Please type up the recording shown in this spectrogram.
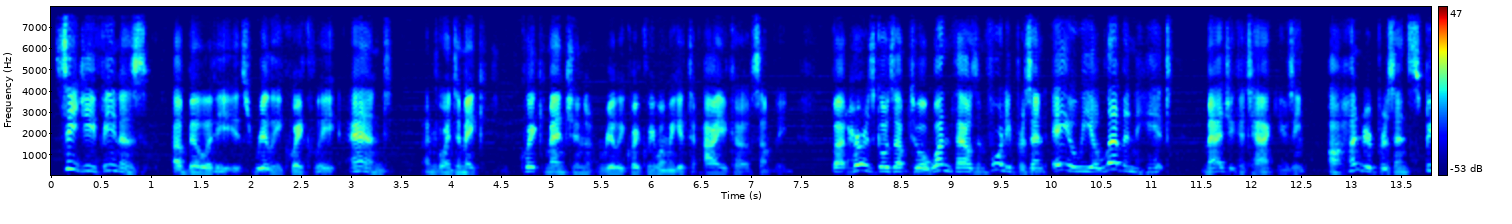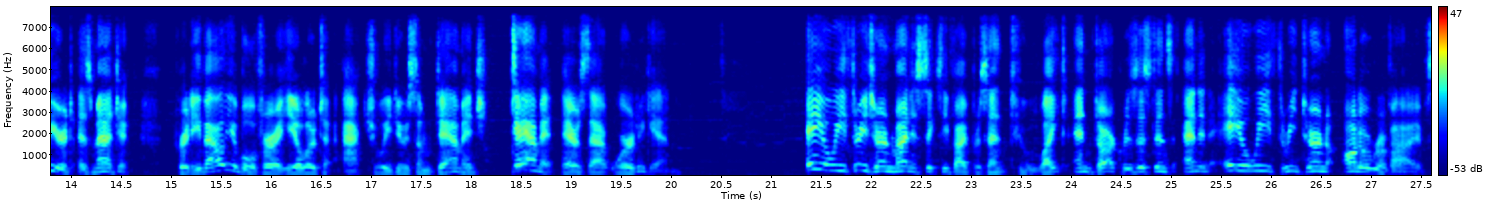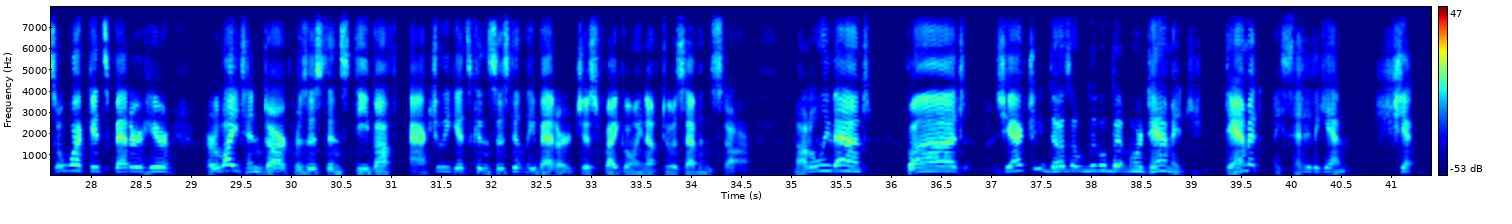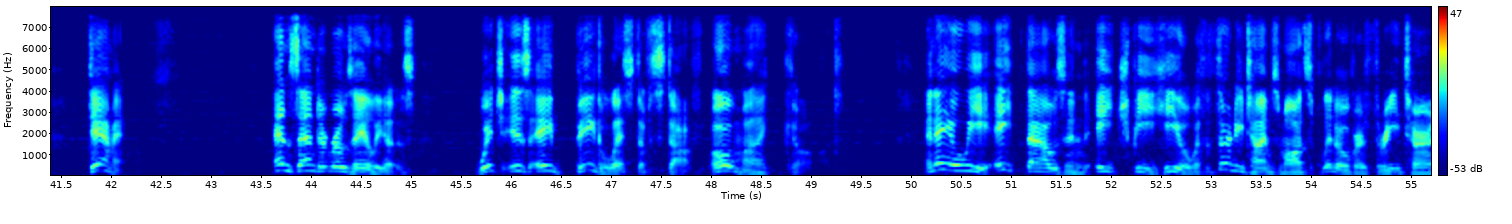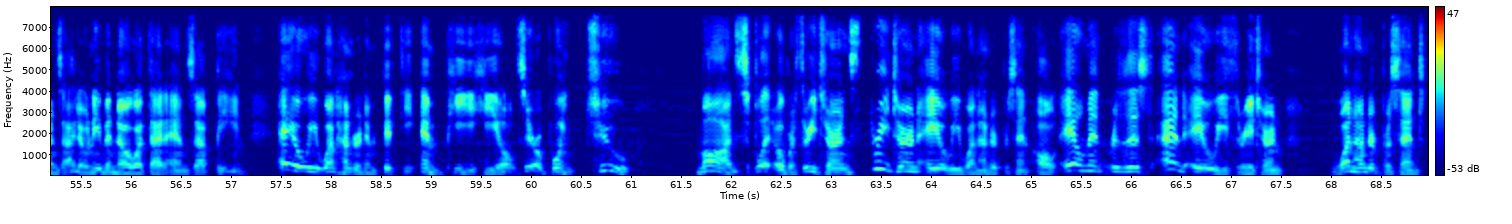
CG Fina's abilities really quickly, and I'm going to make quick mention really quickly when we get to Ayaka of something. But hers goes up to a 1040% AoE 11 hit magic attack using 100% spirit as magic. Pretty valuable for a healer to actually do some damage. Damn it, there's that word again. AoE 3 turn minus 65% to light and dark resistance, and an AoE 3 turn auto revive. So, what gets better here? Her light and dark resistance debuff actually gets consistently better just by going up to a 7 star. Not only that, but she actually does a little bit more damage. Damn it, I said it again. Shit. Damn it and Santa Rosalia's, which is a big list of stuff. Oh my god. An AoE 8000 HP heal with a 30 times mod split over 3 turns. I don't even know what that ends up being. AoE 150 MP heal, 0.2 mod split over 3 turns, 3 turn AoE 100% all ailment resist, and AoE 3 turn 100%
